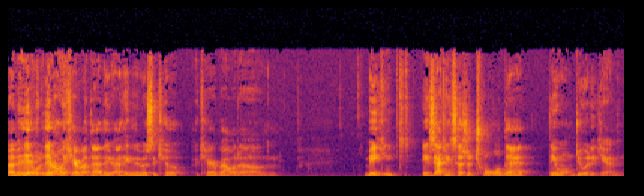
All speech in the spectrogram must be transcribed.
I mean, they don't, they don't really care about that. They, I think they mostly kill, care about um, making exacting such a toll that they won't do it again.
